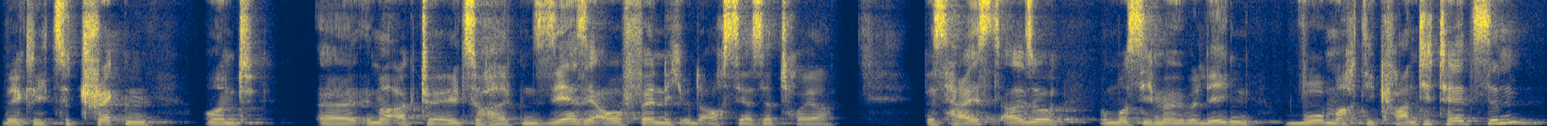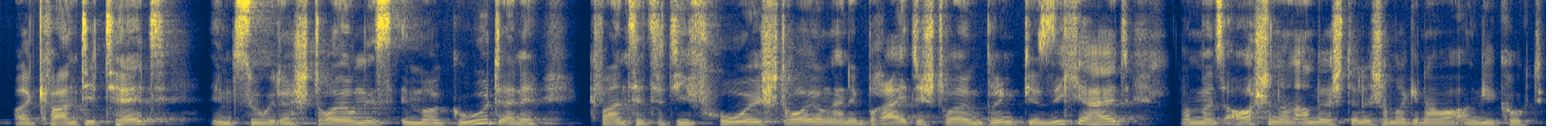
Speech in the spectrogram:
wirklich zu tracken und äh, immer aktuell zu halten. Sehr, sehr aufwendig und auch sehr, sehr teuer. Das heißt also, man muss sich mal überlegen, wo macht die Quantität Sinn? Weil Quantität im Zuge der Streuung ist immer gut. Eine quantitativ hohe Streuung, eine breite Streuung bringt dir Sicherheit. Haben wir uns auch schon an anderer Stelle schon mal genauer angeguckt.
